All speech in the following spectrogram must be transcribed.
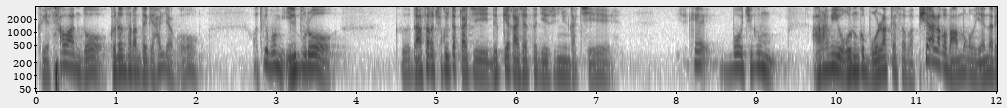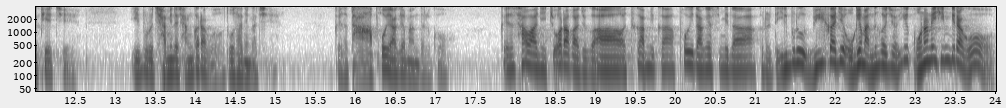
그의 사환도 그런 사람 되게 하려고 어떻게 보면 일부러 그 나사라 죽을 때까지 늦게 가셨던 예수님 같이 이렇게 뭐 지금 아람이 오는 거 몰랐겠어 봐 피하려고 마음먹으면 옛날에 피했지 일부러 잠이나 잔 거라고 도사님 같이 그래서 다 포위하게 만들고 그래서 사환이 쫄아가지고 아 어떡합니까 포위 당했습니다 그럴 때 일부러 위기까지 오게 만든 거죠 이게 고난의 신비라고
